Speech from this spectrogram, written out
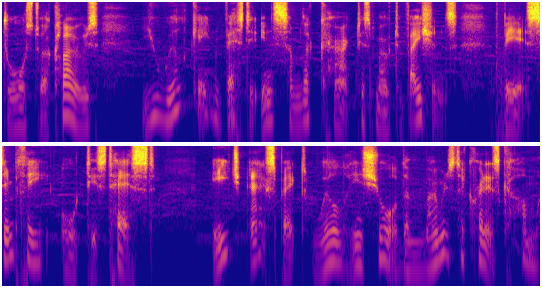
draws to a close, you will get invested in some of the characters' motivations, be it sympathy or distaste. Each aspect will ensure the moments the credits come,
